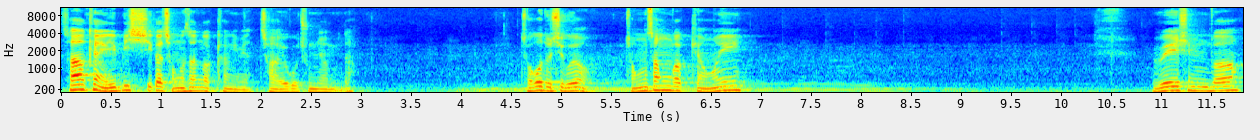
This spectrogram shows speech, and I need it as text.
삼각형 ABC가 정삼각형이면 자 이거 중요합니다. 적어두시고요. 정삼각형의 외심과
